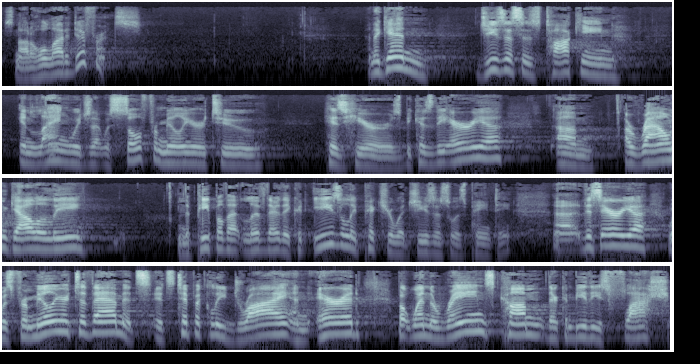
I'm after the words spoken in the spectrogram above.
It's not a whole lot of difference. And again, Jesus is talking in language that was so familiar to his hearers because the area um, around Galilee and the people that lived there, they could easily picture what Jesus was painting. Uh, this area was familiar to them. It's, it's typically dry and arid, but when the rains come, there can be these flash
